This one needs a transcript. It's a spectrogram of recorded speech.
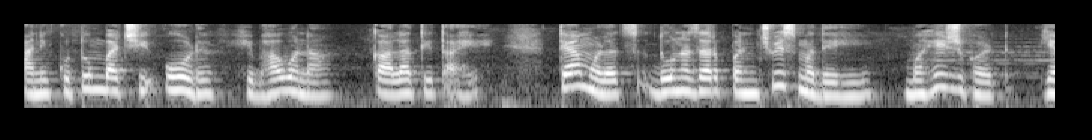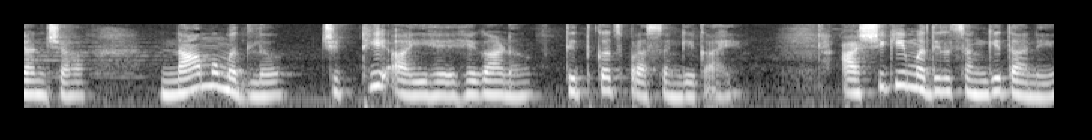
आणि कुटुंबाची ओढ ही भावना कालातीत आहे. त्यामुळंच दोन हजार पंचवीसमध्येही महेश भट यांच्या नाममधलं चिठ्ठी आई है हे गाणं तितकंच प्रासंगिक आहे. आशिकीमधील संगीताने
